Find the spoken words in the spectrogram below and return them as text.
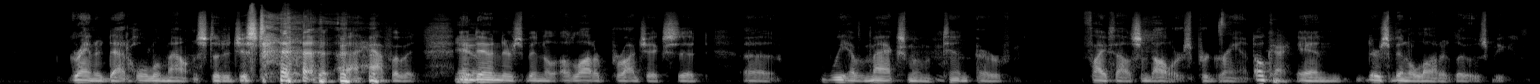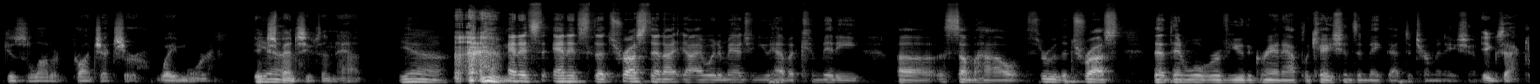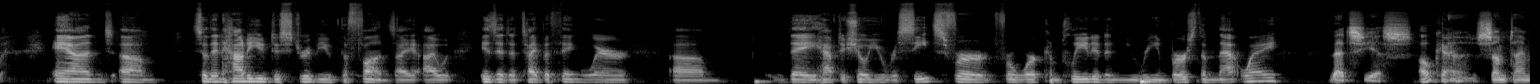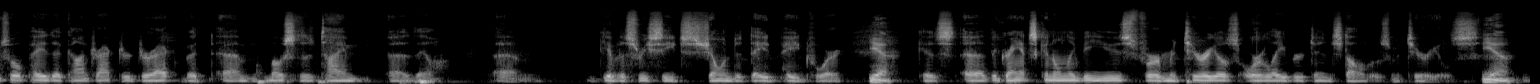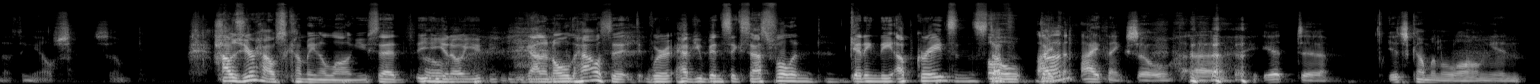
granted that whole amount instead of just a half of it. And Yeah. then there's been a, a lot of projects that uh, we have a maximum of ten or five thousand dollars per grant, Okay. and there's been a lot of those because a lot of projects are way more Yeah. expensive than that. Yeah. and it's and it's the trust and I, I would imagine you have a committee uh, somehow through the trust that then will review the grant applications and make that determination exactly. and um, so then how do you distribute the funds i i would is it a type of thing where um, they have to show you receipts for for work completed and you reimburse them that way That's yes. okay Uh, sometimes we'll pay the contractor direct, but um, most of the time uh, they'll um, give us receipts showing that they had paid for it. yeah Because uh, the grants can only be used for materials or labor to install those materials. Yeah. nothing else. So how's your house coming along you said Oh. you know you you got an old house It- where have you been successful in getting the upgrades and stuff oh, I, th- I think so. Uh, it uh, it's coming along, and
